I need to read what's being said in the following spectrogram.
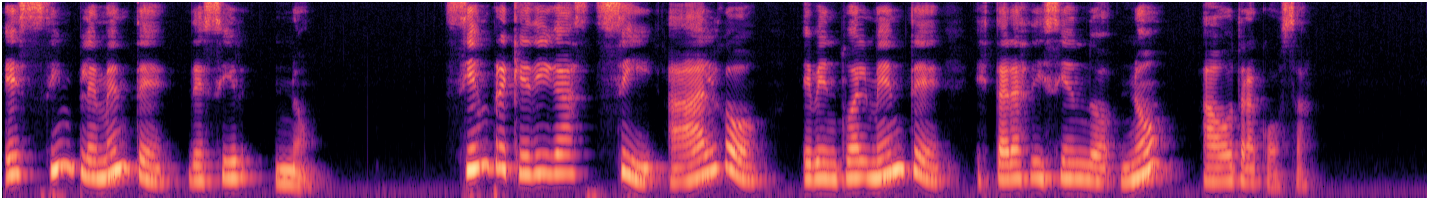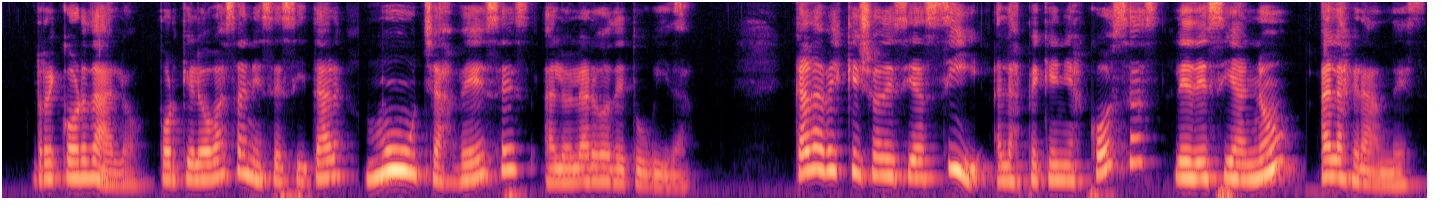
es simplemente decir no. Siempre que digas sí a algo, eventualmente estarás diciendo no a otra cosa. Recordalo, porque lo vas a necesitar muchas veces a lo largo de tu vida. Cada vez que yo decía sí a las pequeñas cosas, le decía no a las grandes.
